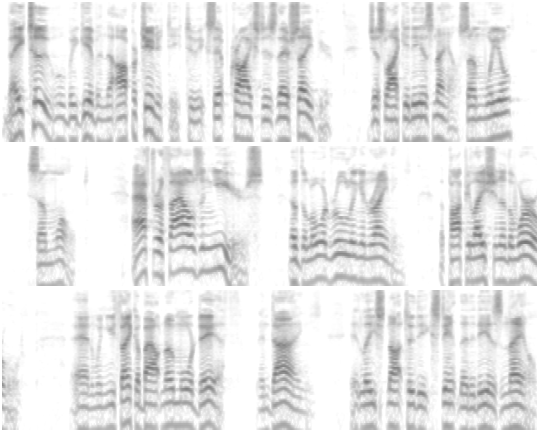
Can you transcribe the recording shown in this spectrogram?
They too will be given the opportunity to accept Christ as their Savior, just like it is now. Some will, some won't. After a thousand years of the Lord ruling and reigning, the population of the world, and when you think about no more death and dying at least not to the extent that it is now.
